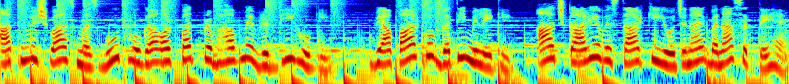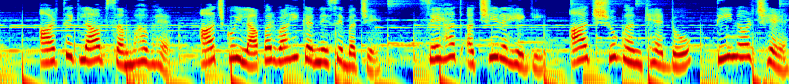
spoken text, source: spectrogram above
आत्मविश्वास मज़बूत होगा और पद प्रभाव में वृद्धि होगी। व्यापार को गति मिलेगी। आज कार्य विस्तार की योजनाएँ बना सकते हैं। आर्थिक लाभ संभव है। आज कोई लापरवाही करने से बचे। सेहत अच्छी रहेगी। आज शुभ अंक है दो, तीन और छह।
